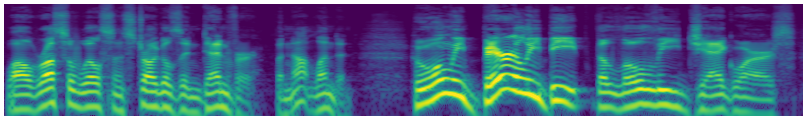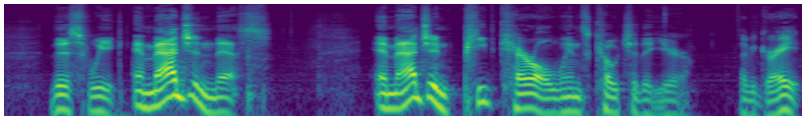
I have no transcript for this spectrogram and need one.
while Russell Wilson struggles in Denver, but not London, who only barely beat the lowly Jaguars this week. Imagine this. Imagine Pete Carroll wins Coach of the Year That'd be great.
